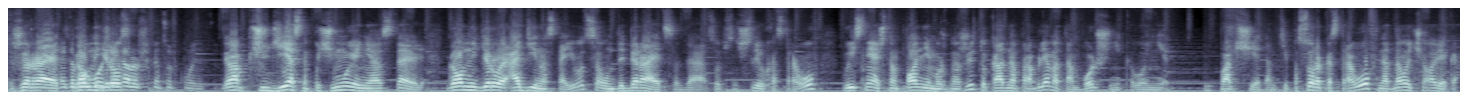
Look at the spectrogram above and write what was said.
Жирает. Это Главный герой... хорошая концовка будет. Да, чудесно, почему ее не оставили? Главный герой один остается, он добирается до, собственно, счастливых островов, выясняет, что там вполне можно жить, только одна проблема, там больше никого нет вообще, там типа 40 островов на одного человека,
